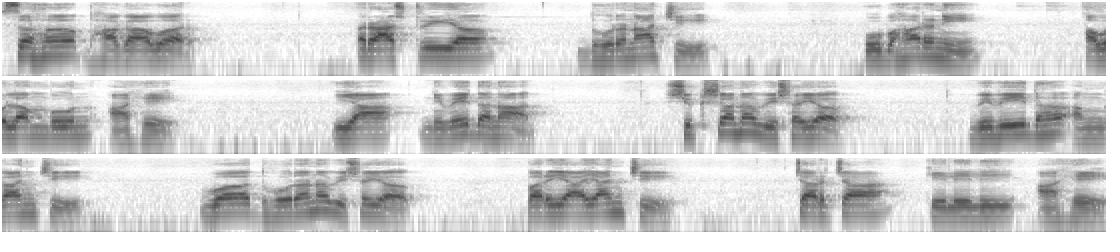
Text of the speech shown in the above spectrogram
सहभागावर राष्ट्रीय धोरणाची उभारणी अवलंबून आहे. या निवेदनात शिक्षणविषयक विविध अंगांची व धोरणविषयक पर्यायांची चर्चा केलेली आहे.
